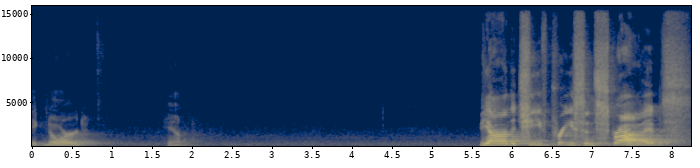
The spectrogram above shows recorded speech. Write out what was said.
ignored him. Beyond the chief priests and scribes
